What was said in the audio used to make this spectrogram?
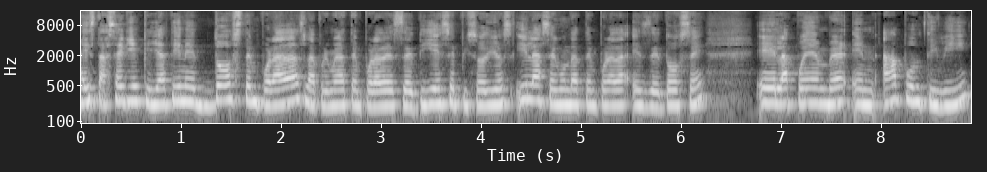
Esta serie que ya tiene dos temporadas, la primera temporada es de 10 episodios y la segunda temporada es de 12. Eh, la pueden ver en Apple TV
